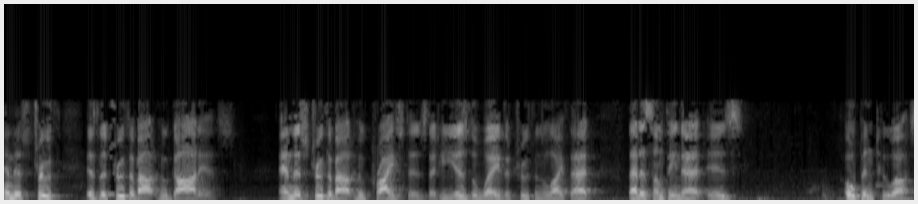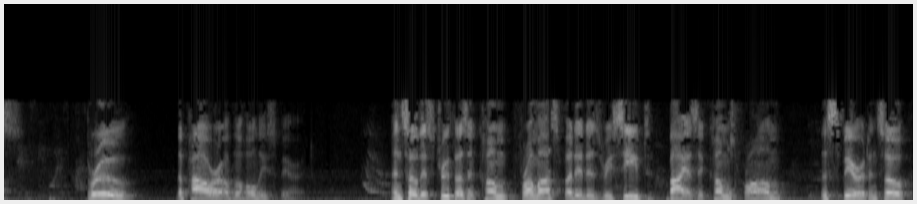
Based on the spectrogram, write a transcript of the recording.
And this truth is the truth about who God is. And this truth about who Christ is, that He is the way, the truth, and the life. That, that is something that is open to us through the power of the Holy Spirit. And so this truth doesn't come from us, but it is received by us. It comes from the Spirit. And so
